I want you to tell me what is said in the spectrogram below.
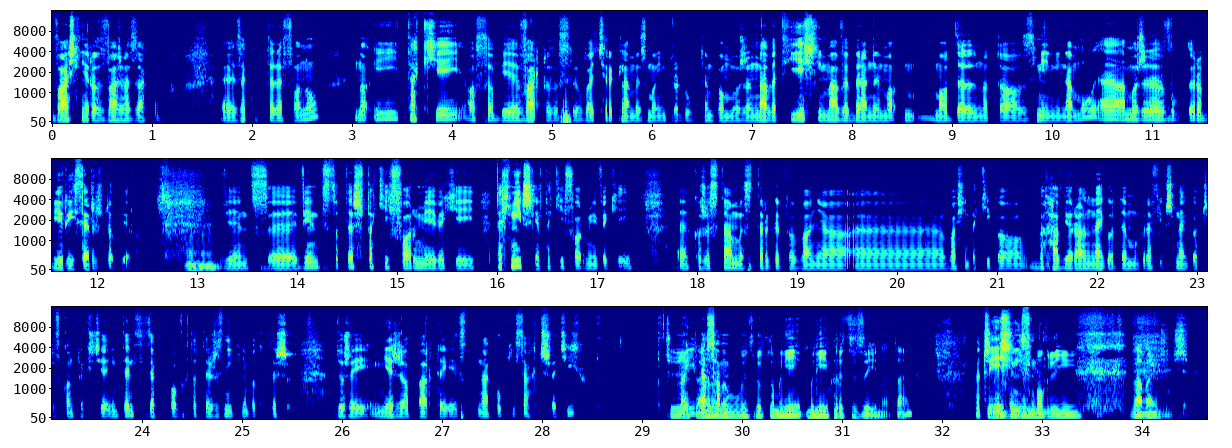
właśnie rozważa zakup, e, zakup telefonu. No i takiej osobie warto zaserwować reklamy z moim produktem, bo może nawet jeśli ma wybrany mo model, no to zmieni na mój, a może robi research dopiero. Mhm. Więc, e, więc to też w takiej formie, w jakiej, technicznie w takiej formie, w jakiej e, korzystamy z targetowania właśnie takiego behawioralnego, demograficznego, czy w kontekście intencji zakupowych, to też zniknie, bo to też w dużej mierze oparte jest na cookiesach trzecich. Czyli no reklamy, sam... no mówiąc krótko, mniej, mniej precyzyjne, tak? Znaczy, jeśli będziemy mogli zawęzić.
